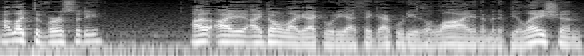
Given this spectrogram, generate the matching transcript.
I like diversity. I, I, don't like equity. I think equity is a lie and a manipulation.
